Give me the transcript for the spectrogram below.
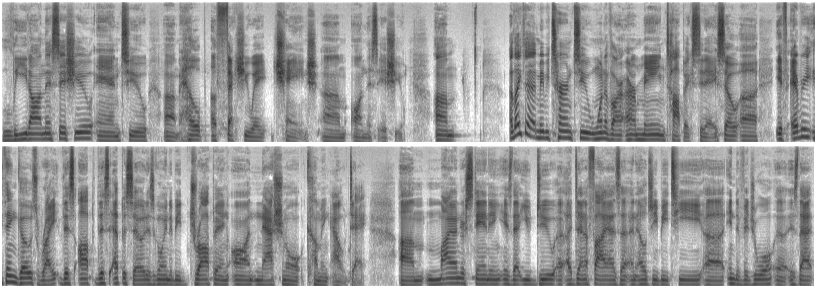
lead on this issue and to um, help effectuate change um, on this issue. Um, I'd like to maybe turn to one of our, our main topics today. So, uh, if everything goes right, this op- this episode is going to be dropping on National Coming Out Day. Um, my understanding is that you do uh, identify as a, an LGBT uh, individual. Uh, is that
